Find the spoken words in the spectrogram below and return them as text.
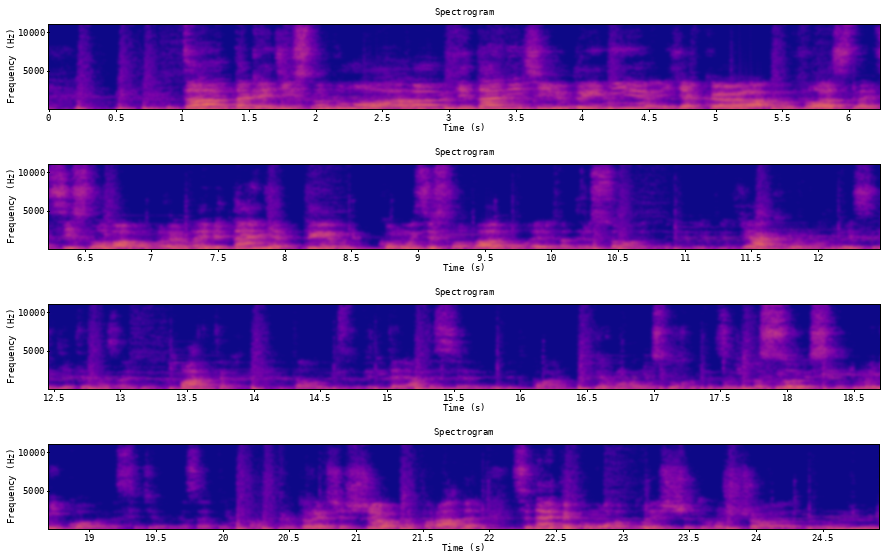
Та таке дійсно було. Е, Вітання тій людині, яка власне ці слова говорила, і вітання тим, кому ці слова були адресовані. І Як ви могли сидіти на задніх партах та от віддалятися від пар? Як можна не слухати, це ж безсовісно. Ми ніколи не сиділи на задніх партах. До речі, ще одна порада: сідайте якомога ближче, тому що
